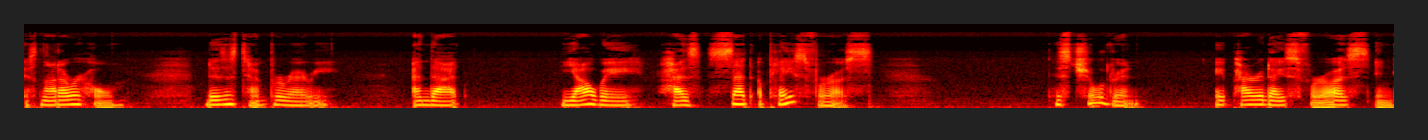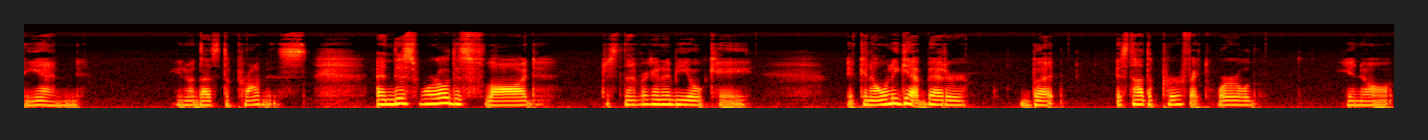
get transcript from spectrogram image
is not our home, this is temporary, and that Yahweh has set a place for us, His children, a paradise for us in the end. You know, that's the promise. And this world is flawed, just never gonna be okay. It can only get better, but it's not the perfect world. You know,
